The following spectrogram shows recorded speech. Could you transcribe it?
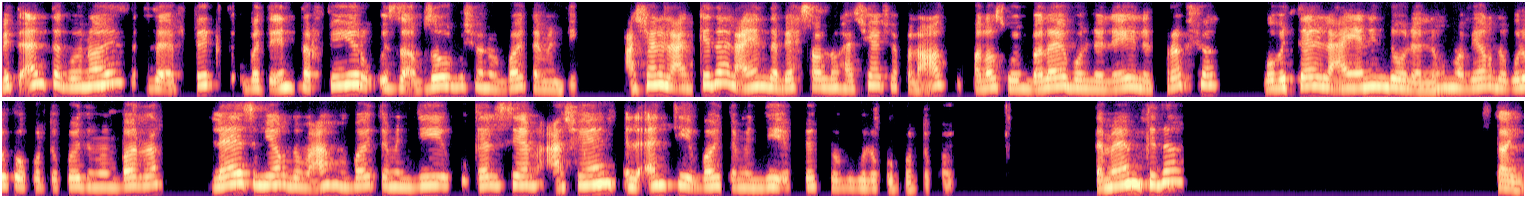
بت antagonize the effect وبت interfere with the absorption of vitamin D عشان عن كده العيان ده بيحصل له هشاشة في العظم خلاص ويبقى liable للايه لل fracture وبالتالي العيانين دول اللي هم بياخدوا glucocorticoid من بره لازم ياخدوا معاهم vitamin D وكالسيوم عشان ال anti vitamin D effect بال glucocorticoid تمام كده؟ طيب.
